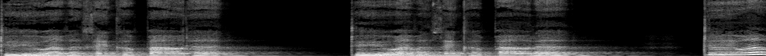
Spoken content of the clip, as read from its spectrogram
Do you ever think about it? Do you ever think about it? Do you ever?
